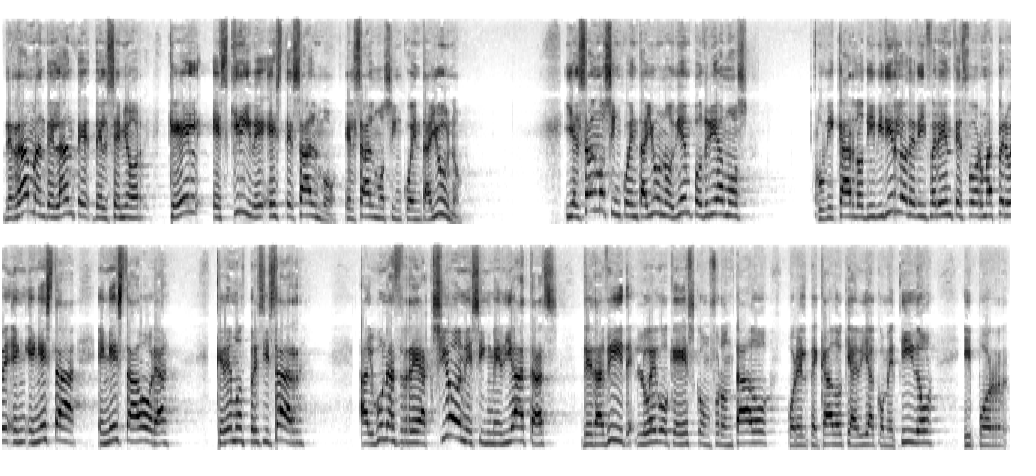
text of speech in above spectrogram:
derraman delante del Señor, que Él escribe este salmo, el Salmo 51. Y el Salmo 51 bien podríamos ubicarlo, dividirlo de diferentes formas, pero en, esta, en esta hora queremos precisar algunas reacciones inmediatas de David luego que es confrontado por el pecado que había cometido y por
